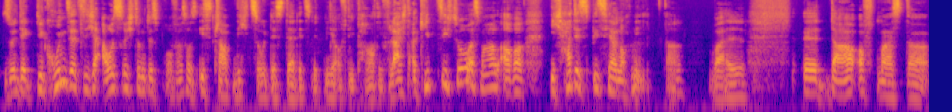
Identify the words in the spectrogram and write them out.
so die, die grundsätzliche Ausrichtung des Professors ist, glaube nicht so, dass der jetzt mit mir auf die Party. Vielleicht ergibt sich sowas mal, aber ich hatte es bisher noch nie. Ja? Weil äh, da oftmals da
